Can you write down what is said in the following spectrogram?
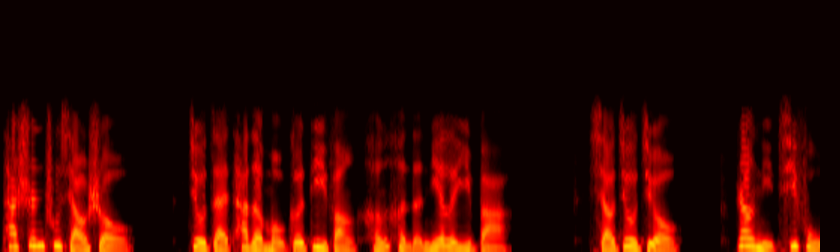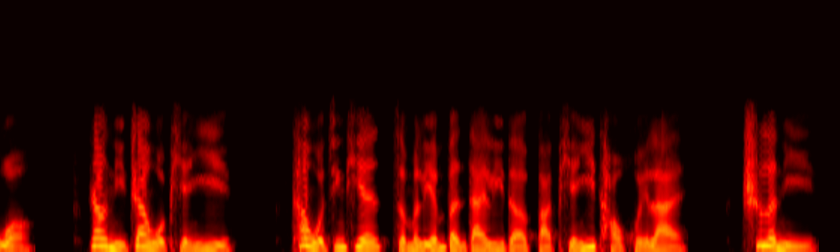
他伸出小手，就在他的某个地方狠狠的捏了一把。小舅舅，让你欺负我！让你占我便宜，看我今天怎么连本带利的把便宜讨回来，吃了你！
